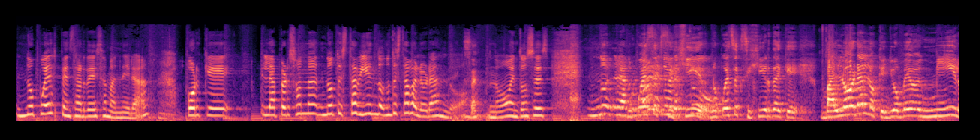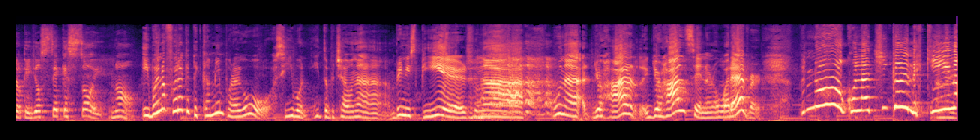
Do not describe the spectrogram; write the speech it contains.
no puedes pensar de esa manera porque la persona no te está viendo, no te está valorando, ¿no? Entonces, no, puedes exigir, no, puedes exigir de que valora lo que yo veo en mí, lo que yo sé que soy, no. Y bueno, fuera que te cambien por algo así bonito, pucha, una Britney Spears, una una Johansen o whatever. Pero no, con la chica de la esquina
